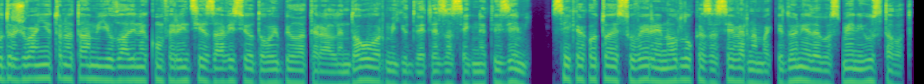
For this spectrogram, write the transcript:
Одржувањето на таа меѓувладина конференција зависи од овој билатерален договор меѓу двете засегнати земји. Секако тоа е суверена одлука за Северна Македонија да го смени уставот,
